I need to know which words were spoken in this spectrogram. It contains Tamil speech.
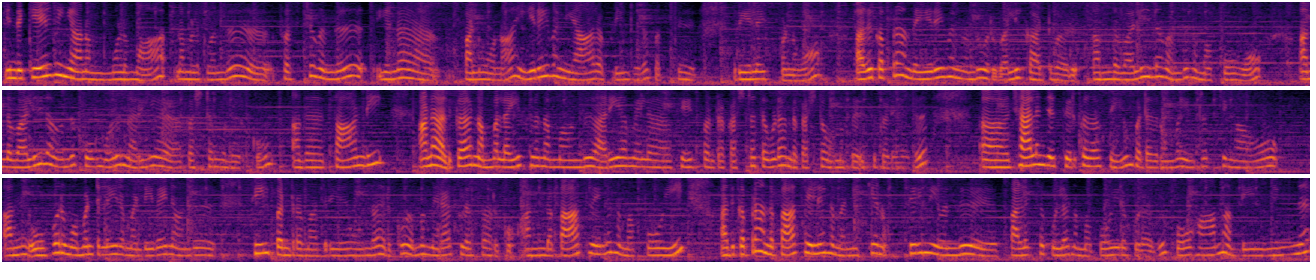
இந்த கேள்வி ஞானம் மூலமாக நம்மளுக்கு வந்து ஃபஸ்ட்டு வந்து என்ன பண்ணுவோம்னா இறைவன் யார் அப்படின்றத ஃபஸ்ட்டு ரியலைஸ் பண்ணுவோம். அதுக்கப்புறம் அந்த இறைவன் வந்து ஒரு வழி காட்டுவார். அந்த வழியில் வந்து நம்ம போவோம். அந்த வழியில் வந்து போகும்போது நிறைய கஷ்டங்கள் இருக்கும். அதை தாண்டி ஆனால் அதுக்காக நம்ம லைஃப்பில் நம்ம வந்து அறியாமையில் ஃபேஸ் பண்ணுற கஷ்டத்தை விட அந்த கஷ்டம் ஒன்றும் பெருசு கிடையாது. சேலஞ்சஸ் இருக்க தான் செய்யும் பட் அது ரொம்ப இன்ட்ரெஸ்டிங்காகவும் அந் ஒவ்வொரு மொமெண்ட்லேயும் நம்ம டிவைனை வந்து ஃபீல் பண்ணுற மாதிரியும் தான் இருக்கும். ரொம்ப மிராக்குலஸாக இருக்கும். அந்த பாத்வேல நம்ம போய் அதுக்கப்புறம் அந்த பாத்வேலே நம்ம நிற்கணும் திரும்பி வந்து பழசுக்குள்ளே நம்ம போயிடக்கூடாது. போகாமல் அப்படி நின்று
